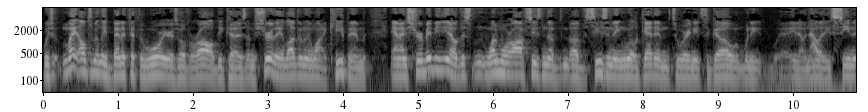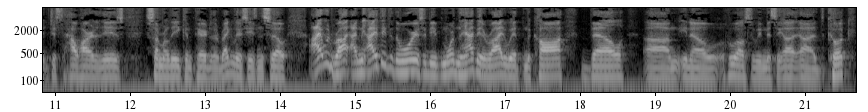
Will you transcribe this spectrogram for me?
which might ultimately benefit the Warriors overall because I'm sure they love him and they want to keep him, and I'm sure maybe you know this one more off season of, of seasoning will get him to where he needs to go when he you know now that he's seen it just how hard it is summer league compared to the regular season. So I would ride. I mean, I think that the Warriors would be more than happy to ride with McCaw, Bell. Um, you know, who else are we missing? Uh, uh, Cook.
